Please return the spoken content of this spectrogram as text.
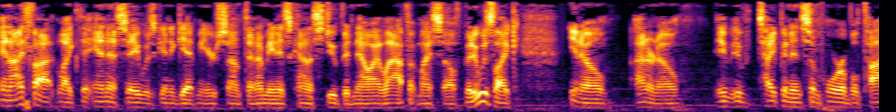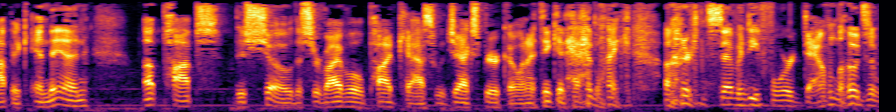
And I thought like the NSA was going to get me or something. I mean, it's kind of stupid now. I laugh at myself, but it was like, you know, I don't know, it, it, typing in some horrible topic. And then up pops this show, the Survival Podcast with Jack Spirko, and I think it had like 174 downloads a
